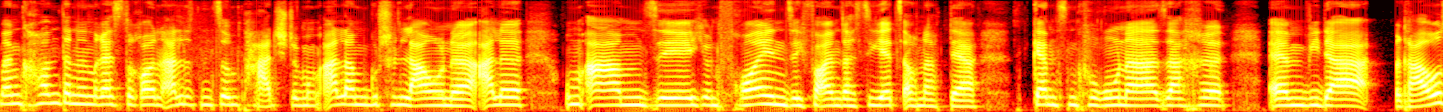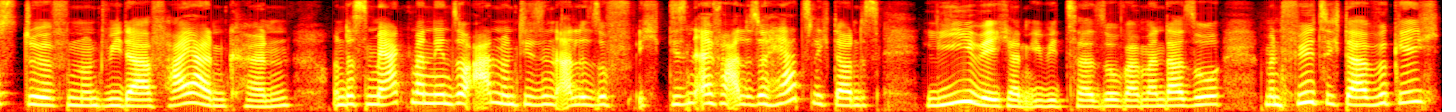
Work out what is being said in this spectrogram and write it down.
man kommt dann in ein Restaurant, alle sind so in Partystimmung, alle haben gute Laune, alle umarmen sich und freuen sich, vor allem, dass sie jetzt auch nach der ganzen Corona-Sache ähm, wieder raus dürfen und wieder feiern können. Und das merkt man denen so an und die sind alle so, ich, die sind einfach alle so herzlich da und das liebe ich an Ibiza so, weil man da so, man fühlt sich da wirklich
